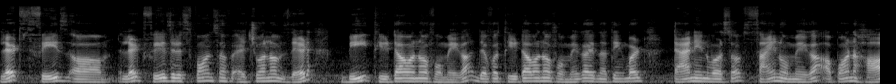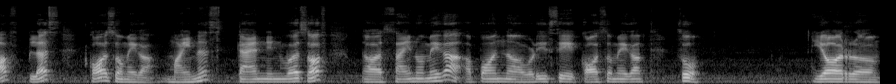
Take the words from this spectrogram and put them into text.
let's phase uh, let phase response of h1 of z be theta 1 of omega. Therefore theta 1 of omega is nothing but tan inverse of sine omega upon half plus cos omega minus tan inverse of uh, sine omega upon uh, what do you say cos omega. So your uh,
